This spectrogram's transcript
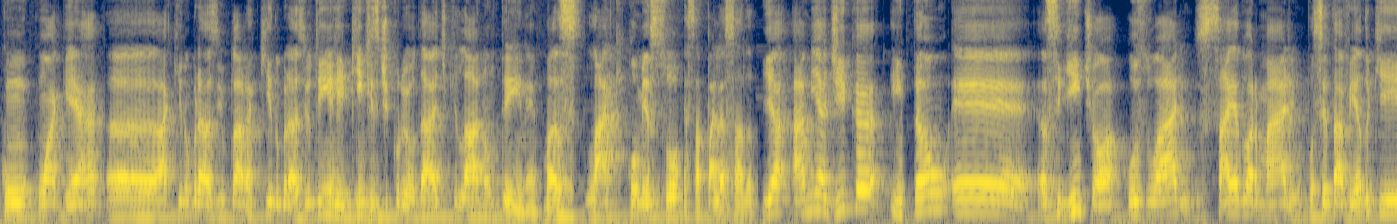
com, com a guerra uh, aqui no Brasil. Claro, aqui no Brasil tem requintes de crueldade que lá não tem, né? Mas lá que começou essa palhaçada. E a, a minha dica, então, é, é o seguinte, ó. Usuário, saia do armário. Você tá vendo que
